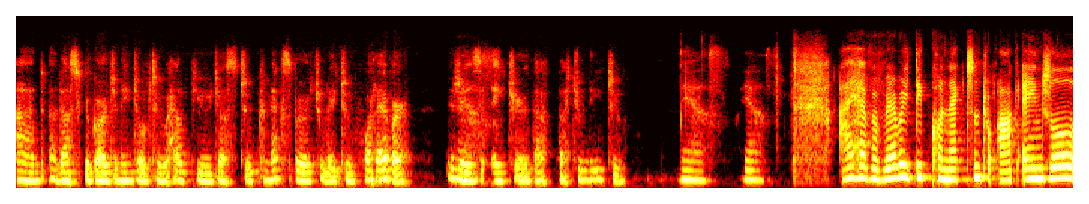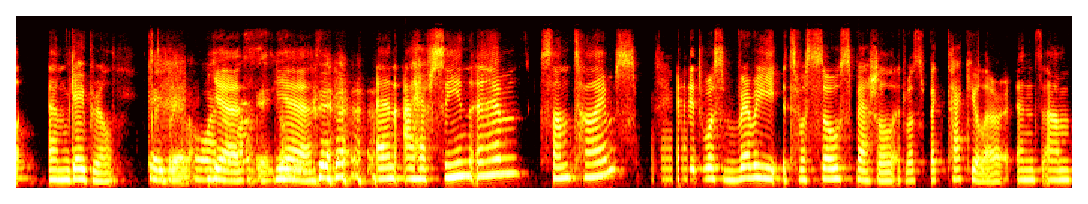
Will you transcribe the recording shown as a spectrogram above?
and and ask your guardian angel to help you just to connect spiritually to whatever it yes. is nature that that you need to. Yes yes. I have a very deep connection to archangel um, gabriel. Gabriel. Oh I yes yes and i have seen him sometimes and it was very it was so special. It was spectacular. And um,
